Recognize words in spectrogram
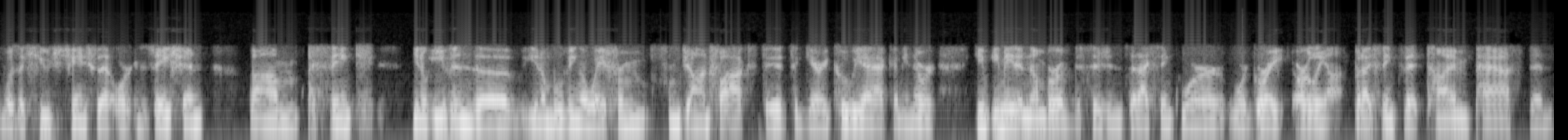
was a huge change for that organization. Um, I think you know even the you know moving away from from John Fox to to Gary Kubiak. I mean, there were he, he made a number of decisions that I think were were great early on, but I think that time passed and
